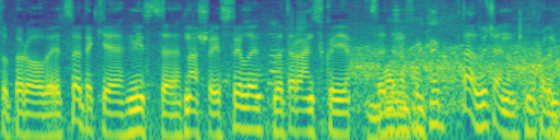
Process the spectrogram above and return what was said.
суперовий. Це таке місце нашої сили ветеранської. Це нас- пройти? Так, звичайно, виходимо.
